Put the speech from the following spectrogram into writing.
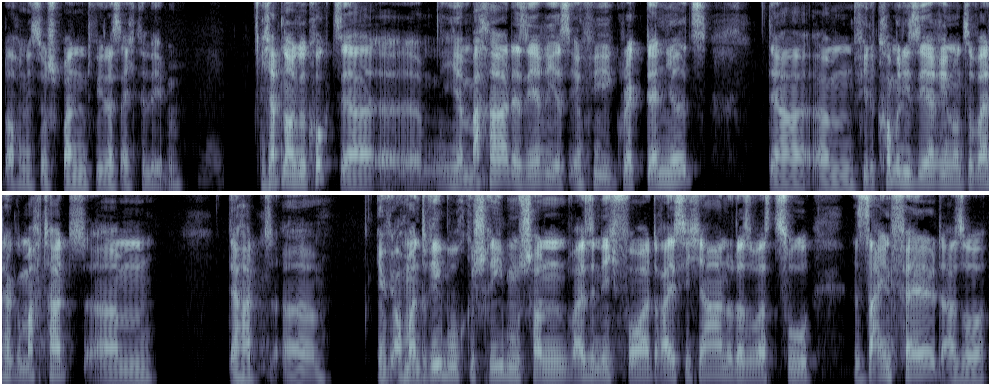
doch nicht so spannend wie das echte Leben. Ich habe noch geguckt, der äh, hier Macher der Serie ist irgendwie Greg Daniels, der ähm, viele Comedy-Serien und so weiter gemacht hat. Ähm, der hat äh, irgendwie auch mal ein Drehbuch geschrieben, schon, weiß ich nicht, vor 30 Jahren oder sowas zu Seinfeld, also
